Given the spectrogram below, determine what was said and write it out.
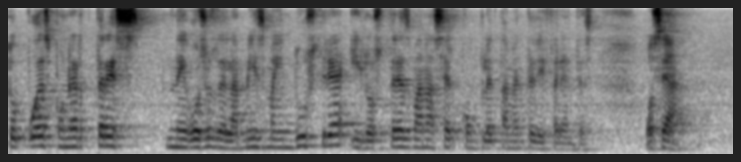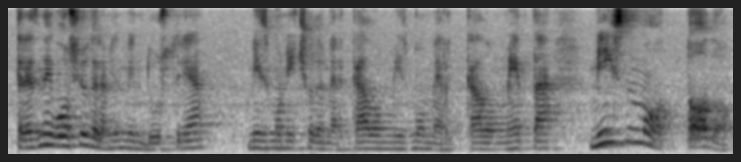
Tú puedes poner tres negocios de la misma industria y los tres van a ser completamente diferentes. O sea, tres negocios de la misma industria, mismo nicho de mercado, mismo mercado meta, mismo todo.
